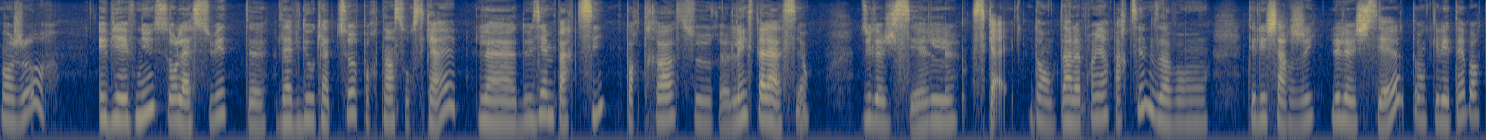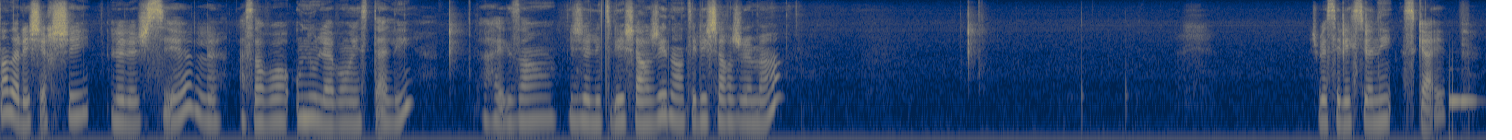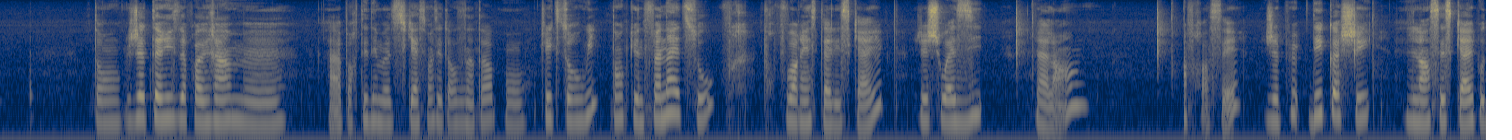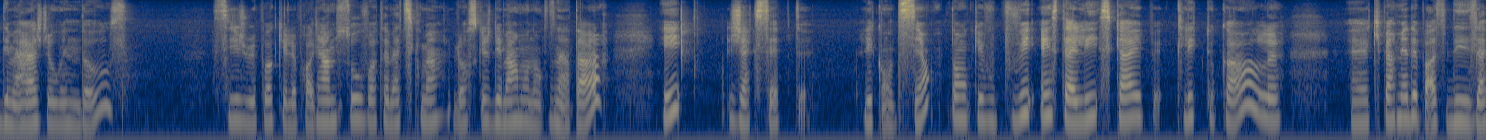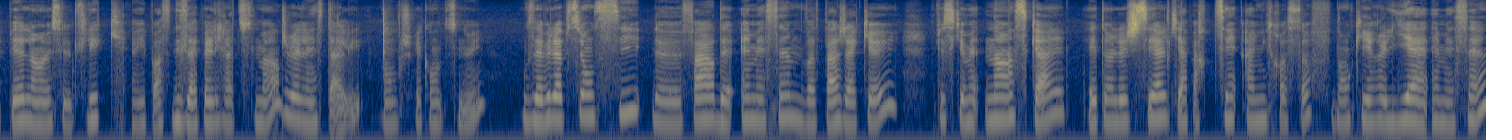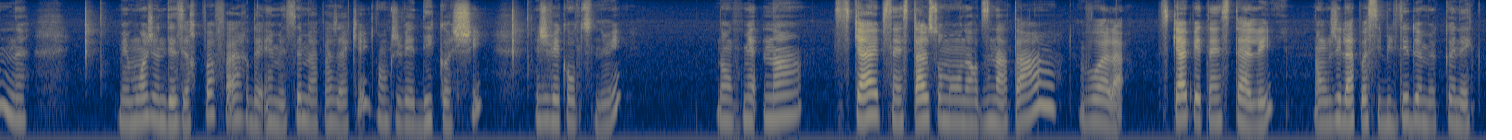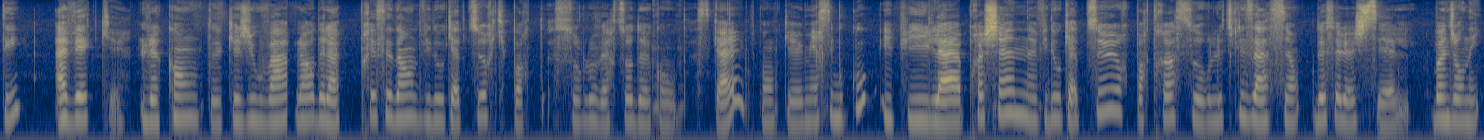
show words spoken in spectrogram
Bonjour et bienvenue sur la suite de la vidéo capture portant sur Skype. La deuxième partie portera sur l'installation du logiciel Skype. Donc, dans la première partie, nous avons téléchargé le logiciel. Donc, il est important d'aller chercher le logiciel, à savoir où nous l'avons installé. Par exemple, je l'ai téléchargé dans Téléchargement. Je vais sélectionner Skype. Donc, j'autorise le programme euh, à apporter des modifications à cet ordinateur. On clique sur Oui. Donc, une fenêtre s'ouvre pour pouvoir installer Skype. Je choisis la langue en français. Je peux décocher lancer Skype au démarrage de Windows si je ne veux pas que le programme s'ouvre automatiquement lorsque je démarre mon ordinateur et j'accepte les conditions. Donc, vous pouvez installer Skype Click to Call euh, qui permet de passer des appels en un seul clic et passer des appels gratuitement. Je vais l'installer, donc je vais continuer. Vous avez l'option aussi de faire de MSN votre page d'accueil, puisque maintenant Skype est un logiciel qui appartient à Microsoft, donc est relié à MSN. Mais moi, je ne désire pas faire de MSN ma page d'accueil, donc je vais décocher je vais continuer. Donc maintenant, Skype s'installe sur mon ordinateur. Voilà, Skype est installé. Donc, j'ai la possibilité de me connecter avec le compte que j'ai ouvert lors de la précédente vidéo capture qui porte sur l'ouverture d'un compte Skype. Donc, euh, merci beaucoup. Et puis, la prochaine vidéo capture portera sur l'utilisation de ce logiciel. Bonne journée!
